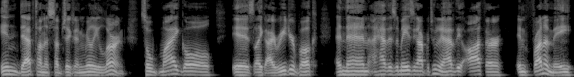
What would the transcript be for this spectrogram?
in depth on a subject and really learn. So my goal is like I read your book and then I have this amazing opportunity. I have the author in front of me.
